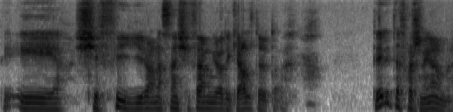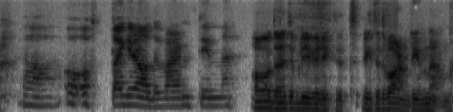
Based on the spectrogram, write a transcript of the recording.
Det är 24, nästan 25 grader kallt ute. Det är lite fascinerande. ja, och åtta grader varmt inne. Ja, det har inte blivit riktigt, riktigt varmt innan.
